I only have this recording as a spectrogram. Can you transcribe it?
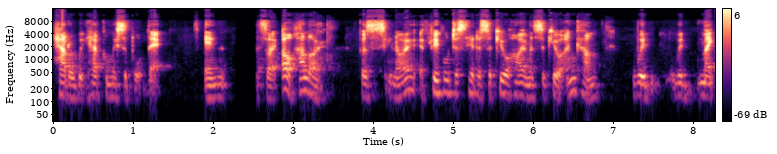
how do we how can we support that? And it's like, oh hello. Because, you know, if people just had a secure home and secure income, we'd we'd make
